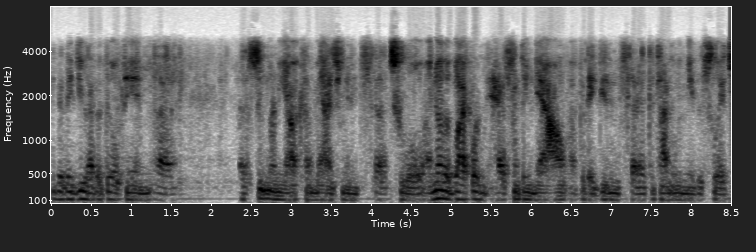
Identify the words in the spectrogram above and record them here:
is that they do have a built-in uh, student learning outcome management uh, tool. I know that Blackboard has something now, uh, but they didn't uh, at the time we made the switch.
